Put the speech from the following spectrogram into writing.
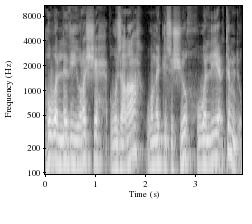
هو الذي يرشح وزراه ومجلس الشيوخ هو اللي يعتمده.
